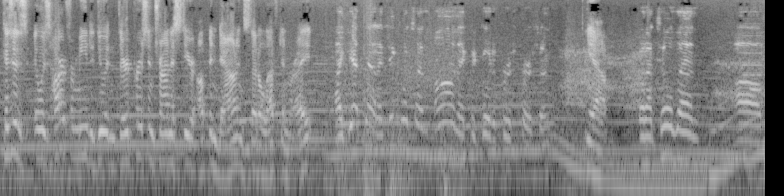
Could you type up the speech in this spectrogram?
because it was, it was hard for me to do it in third person, trying to steer up and down instead of left and right. I get that. I think once I'm on, I could go to first person. Yeah, But until then, um,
